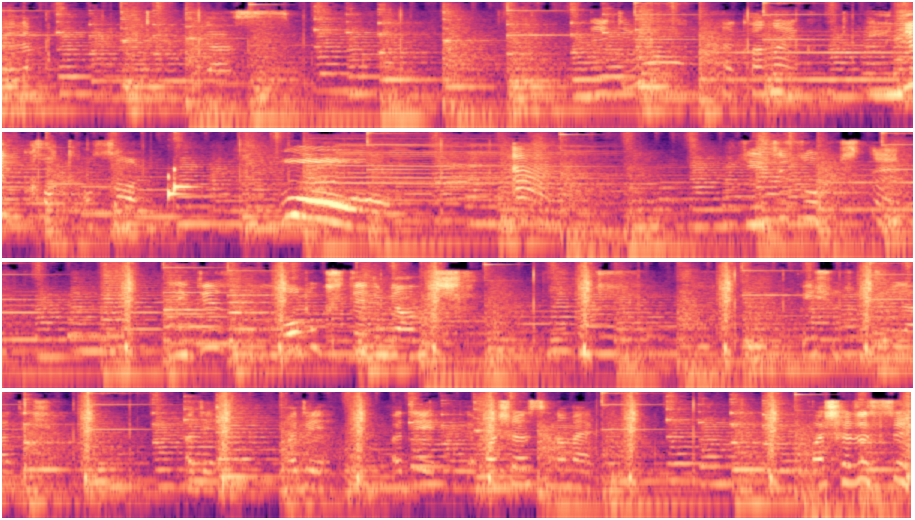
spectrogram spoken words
Götürelim. Biraz. Ne diyor? Ha kana yıkılır. 50 kat hasar. Wow. 7 Robux ne? 7 Robux dedim yanlış. Robux. 500 lira geldik. Hadi, hadi, hadi. Başarısın Ömer. Başarısın.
